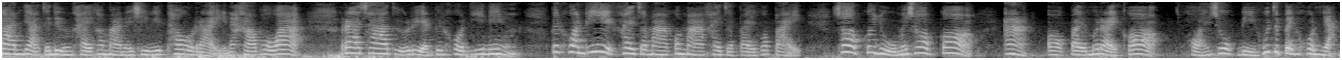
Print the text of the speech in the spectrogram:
การอยากจะดึงใครเข้ามาในชีวิตเท่าไหร่นะคะ เพราะว่าราชาถือเหรียญเป็นคนที่นิ่ง เป็นคนที่ใครจะมาก็มาใครจะไปก็ไป ชอบก็อยู่ไม่ชอบก็อะออกไปเมื่อไหร่ก็ขอให้โชคดี คุณจะเป็นคนอย่าง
